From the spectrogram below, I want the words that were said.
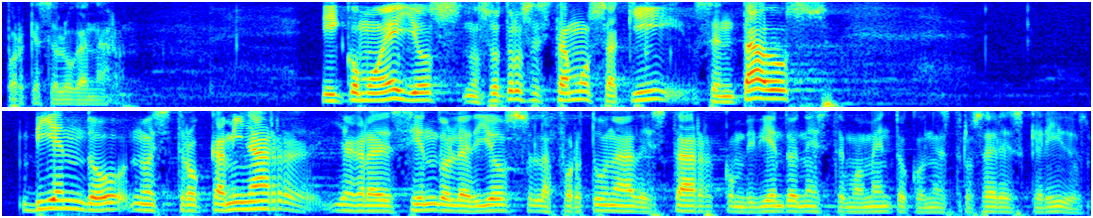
porque se lo ganaron. Y como ellos, nosotros estamos aquí sentados viendo nuestro caminar y agradeciéndole a Dios la fortuna de estar conviviendo en este momento con nuestros seres queridos.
